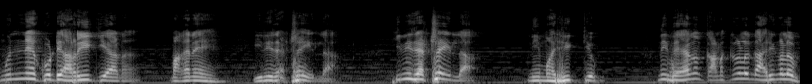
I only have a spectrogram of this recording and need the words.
മുന്നേ കൂട്ടി അറിയിക്കുകയാണ്. മകനെ ഇനി രക്ഷയില്ല. ഇനി രക്ഷയില്ല. നീ മരിക്കും. നീ വേഗം കണക്കുകളും കാര്യങ്ങളും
